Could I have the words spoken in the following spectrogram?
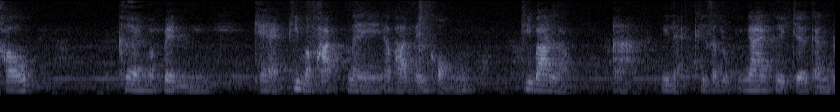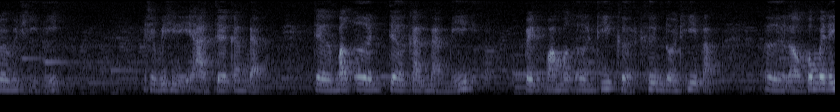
เขาเคยมาเป็น ขกที่มาพักในอพาร์ตเมนต์ของที่บ้านเรา อ่า นี่แหละ คือสรุปง่ายคือเจอกันด้วยวิธีนี้ ไม่ใช่วิธีนี้อาจเจอกันแบบ เจอบังเอิญเจอกันแบบนี้ เป็นความบังเอิญที่เกิดขึ้นโดยที่แบบ เออ เราก็ไม่ได้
